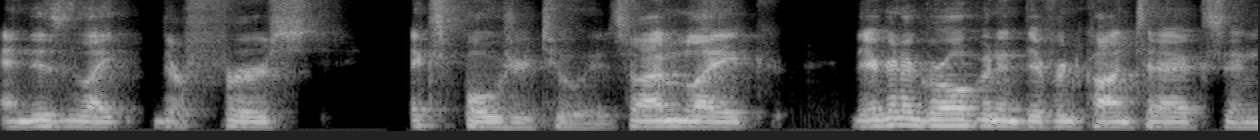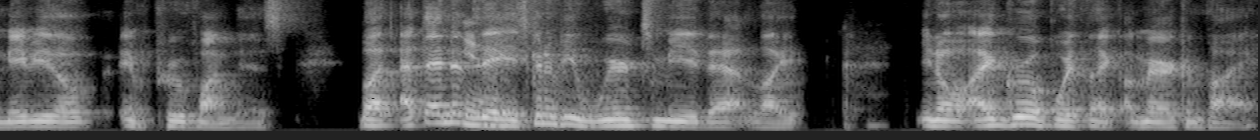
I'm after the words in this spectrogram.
and this is like their first exposure to it. So I'm like they're gonna grow up in a different context and maybe they'll improve on this. But at the end of the day, it's gonna be weird to me that like, you know, I grew up with like American Pie,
